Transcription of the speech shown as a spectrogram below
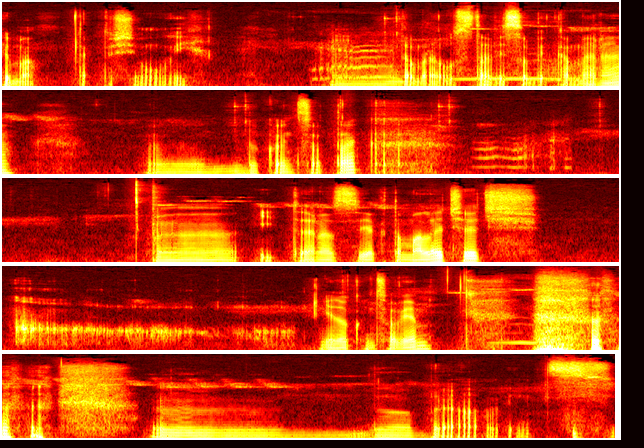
Chyba, tak to się mówi. Mm, Dobra, ustawię sobie kamerę. Nie do końca tak. Yy, I teraz jak to ma lecieć? Nie do końca wiem. Dobra, więc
